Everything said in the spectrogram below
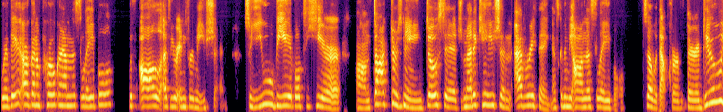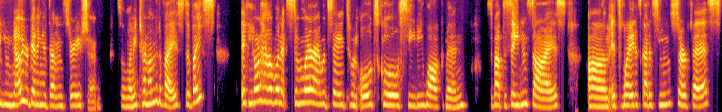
where they are going to program this label with all of your information. So you will be able to hear um, doctor's name, dosage, medication, everything is going to be on this label. So without further ado, you know you're getting a demonstration. So let me turn on the device. Device, if you don't have one, it's similar, I would say, to an old school CD Walkman. It's about the same in size. Um, it's white, it's got a smooth surface.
